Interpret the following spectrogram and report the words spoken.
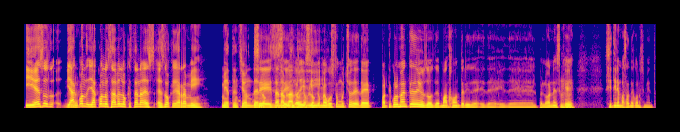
Y eso es, lo- ya No. cuando, ya cuando saben lo que están, es, es lo que agarra mi, mi atención de lo que están hablando. Lo y que, lo sí- que me gusta mucho de, de- particularmente de ellos dos, de Matt Hunter y de, y de- y del pelón, es que Ujú. Sí tienen bastante conocimiento.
